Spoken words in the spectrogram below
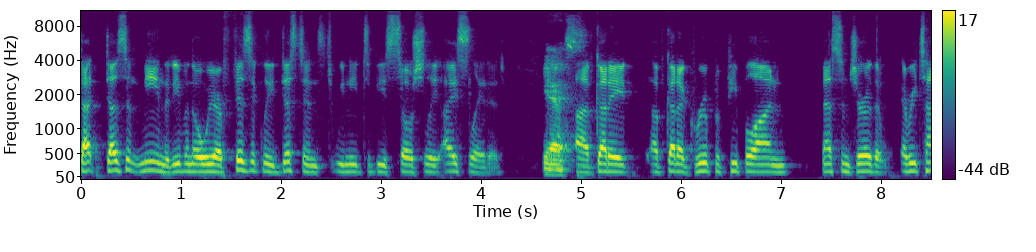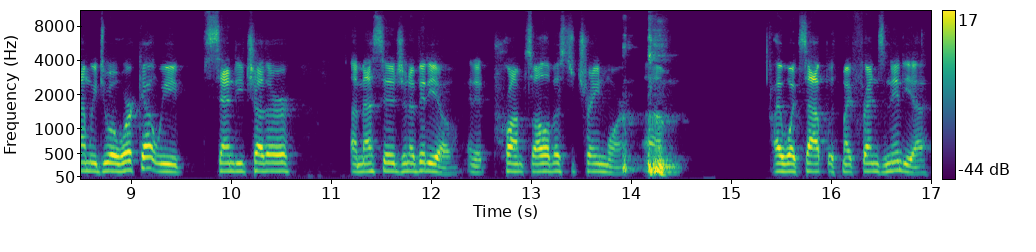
that doesn't mean that even though we are physically distanced we need to be socially isolated. Yes. I've got a i've got a group of people on messenger that every time we do a workout we send each other a message and a video and it prompts all of us to train more um, i whatsapp with my friends in india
